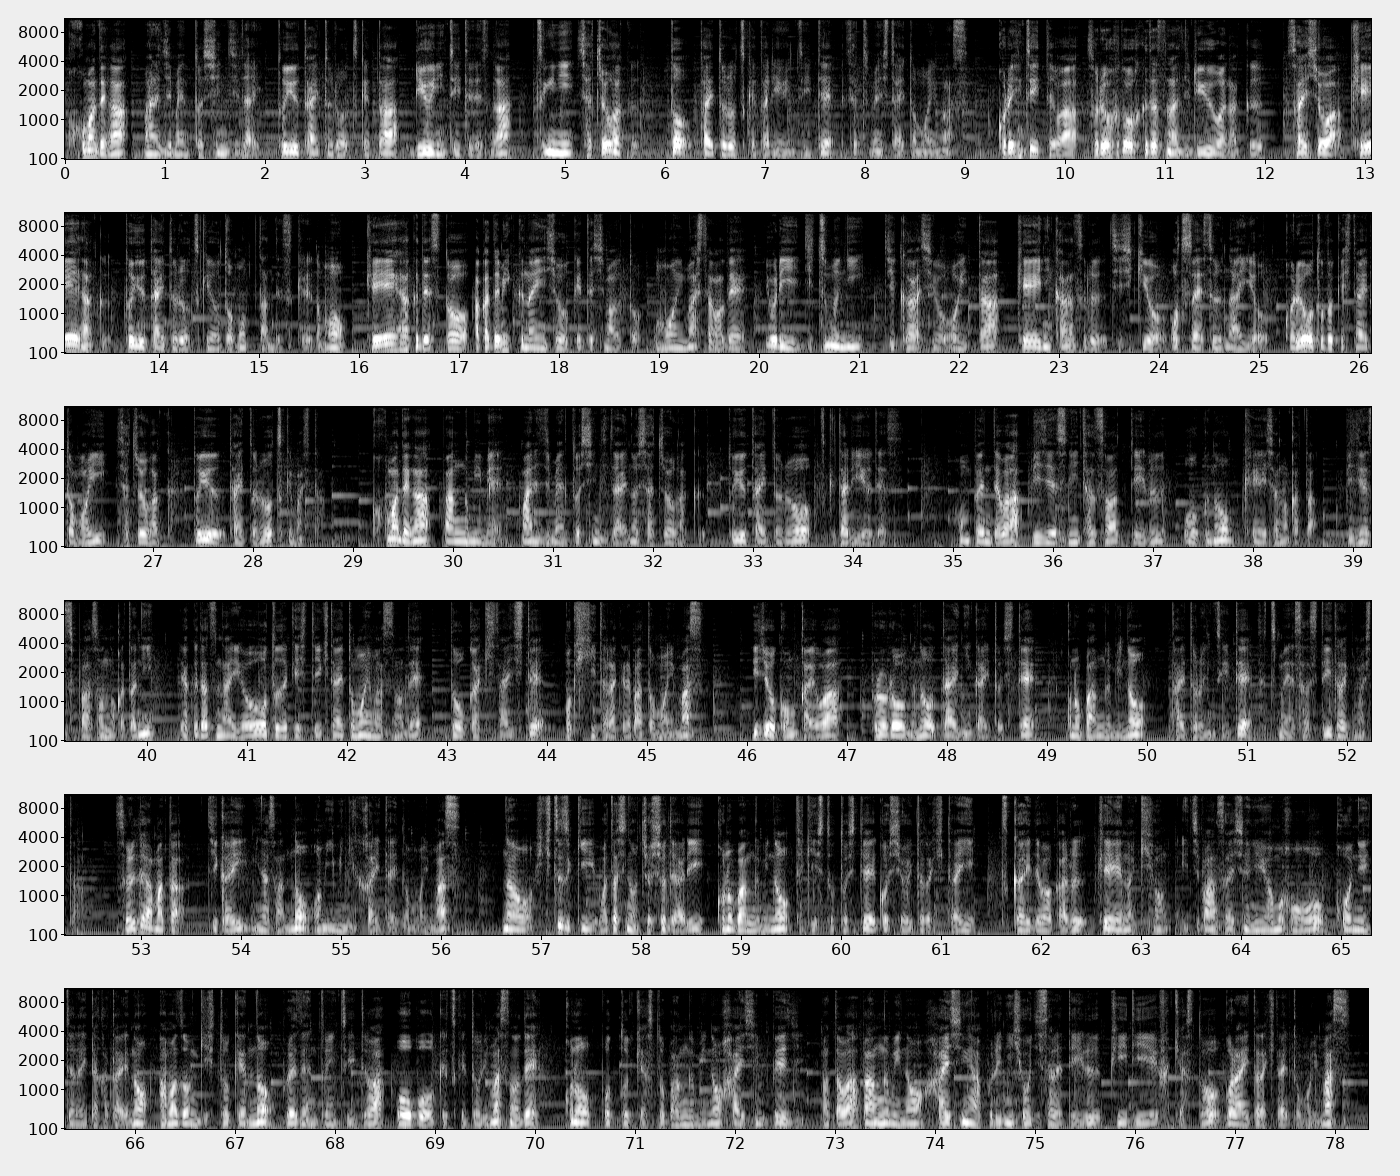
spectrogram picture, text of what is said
ここまでがマネジメント新時代というタイトルをつけた理由についてですが次に社長学とタイトルをつけた理由について説明したいと思います。これについてはそれほど複雑な理由はなく最初は経営学というタイトルをつけようと思ったんですけれども経営学ですとアカデミックな印象を受けてしまうと思いましたのでより実務に軸足を置いた経営に関する知識をお伝えする内容これをお届けしたいと思い社長学というタイトルをつけました。ここまでが番組名マネジメント新時代の社長学というタイトルをつけた理由です。本編ではビジネスに携わっている多くの経営者の方ビジネスパーソンの方に役立つ内容をお届けしていきたいと思いますのでどうか期待してお聴きいただければと思います。以上今回はプロローグの第2回としてこの番組のタイトルについて説明させていただきました。それではまた次回皆さんのお耳にかかりたいと思います。なお引き続き私の著書でありこの番組のテキストとしてご使用いただきたい使いでわかる経営の基本一番最初に読む本を購入いただいた方への Amazon ギフト券のプレゼントについては応募を受け付けておりますのでこのポッドキャスト番組の配信ページまたは番組の配信アプリに表示されている PDF キャストをご覧いただきたいと思います。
